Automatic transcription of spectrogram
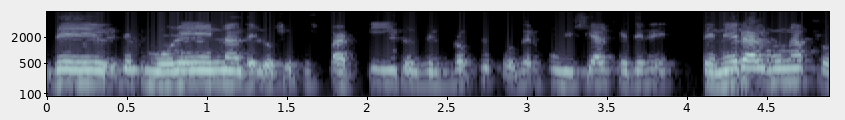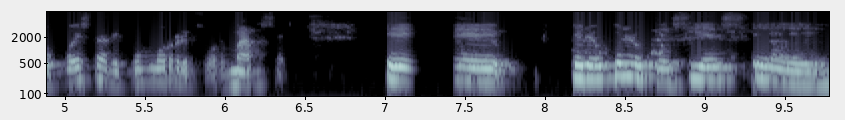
de, Morena, de los otros partidos, del propio Poder Judicial, que debe tener alguna propuesta de cómo reformarse. Eh, eh, creo que lo que sí es, eh,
